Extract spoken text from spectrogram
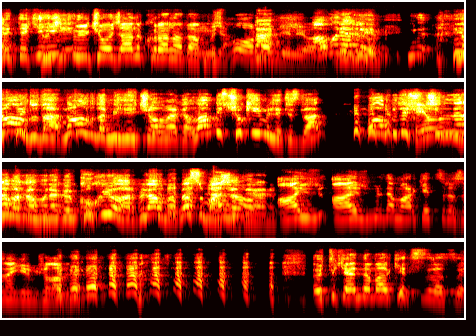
Tarihteki ilk ülke ocağını kuran adammış. Ya. Bu oradan Ha, geliyor. Koyayım. Ne, ne oldu da? Ne oldu da milliyetçi olmaya kaldı? Lan biz çok iyi milletiz lan. Oğlum bir de şu Şey Çinlere olunca- bak amına koyayım. Kokuyorlar falan mı? Nasıl başladı yani? A100, A101'de market sırasına girmiş olabilir. ya. Ötüken'de market sırası.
